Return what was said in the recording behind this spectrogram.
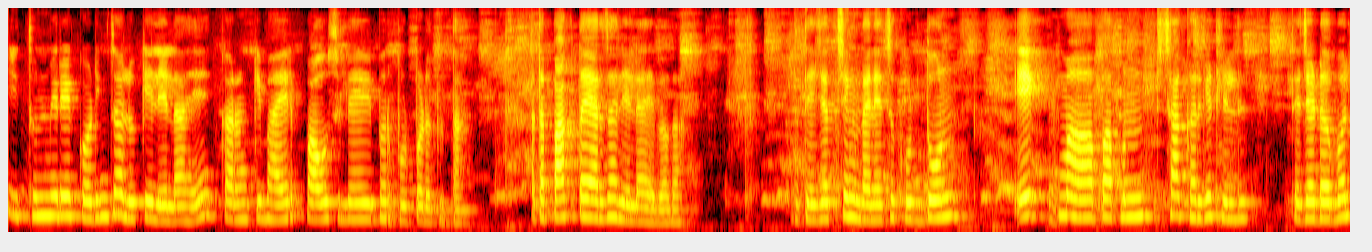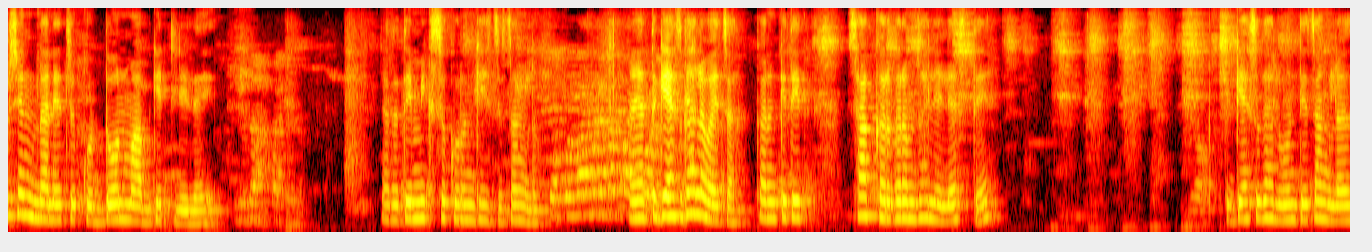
इथून मी रेकॉर्डिंग चालू केलेलं आहे कारण की बाहेर पाऊस लय भरपूर पडत होता. आता पाक तयार झालेला आहे बघा. तर त्याच्यात शेंगदाण्याचं कूट दोन एक माप आपण साखर घेतलेली त्याच्या डबल शेंगदाण्याचं कूट दोन माप घेतलेले आहेत. आता ते मिक्स करून घ्यायचं चांगलं. आणि आता गॅस घालवायचा कारण की ते साखर गरम झालेली असते. गॅस घालवून ते चांगलं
